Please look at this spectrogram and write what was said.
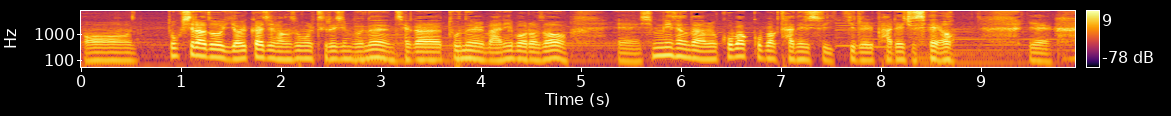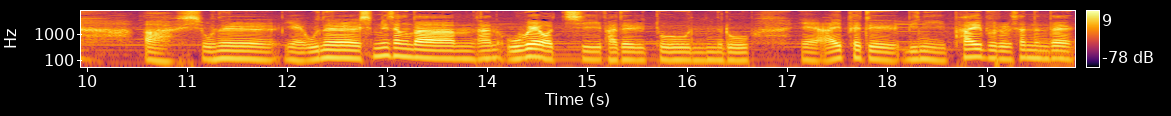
어, 혹시라도 여기까지 방송을 들으신 분은 제가 돈을 많이 벌어서 예, 심리 상담을 꼬박꼬박 다닐 수 있기를 바래주세요. 예. 아, 오늘, 예, 오늘 심리 상담 한 5회어치 받을 돈으로 예, 아이패드 미니 5를 샀는데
